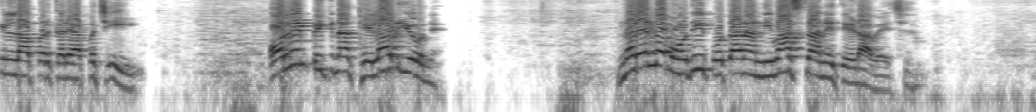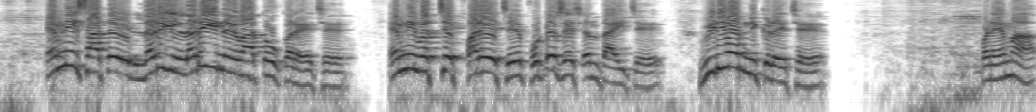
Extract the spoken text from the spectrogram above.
કિલ્લા પર કર્યા પછી ઓલિમ્પિકના ખેલાડીઓને નરેન્દ્ર મોદી પોતાના નિવાસસ્થાને તેડાવે છે. એમની સાથે લડી લડીને વાતો કરે છે. એમની વચ્ચે ફરે છે, ફોટો સેશન થાય છે, વીડિયો નીકળે છે. પણ એમાં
